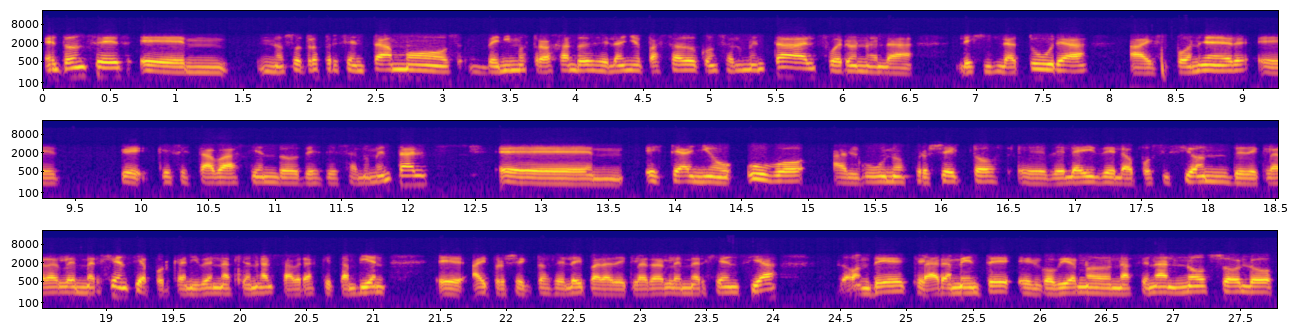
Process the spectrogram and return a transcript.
Entonces, eh, nosotros presentamos, venimos trabajando desde el año pasado con salud mental, fueron a la legislatura a exponer eh, qué, se estaba haciendo desde salud mental. Eh, este año hubo algunos proyectos eh, de ley de la oposición de declarar la emergencia, porque a nivel nacional sabrás que también eh, hay proyectos de ley para declarar la emergencia, donde claramente el gobierno nacional no solo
